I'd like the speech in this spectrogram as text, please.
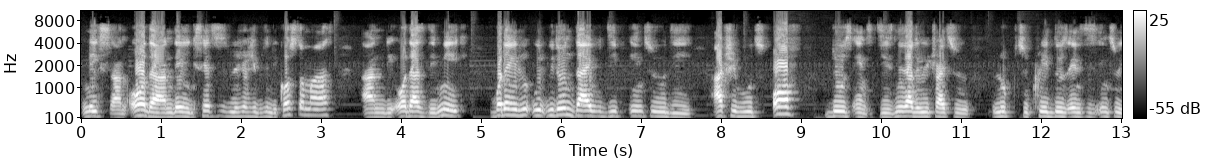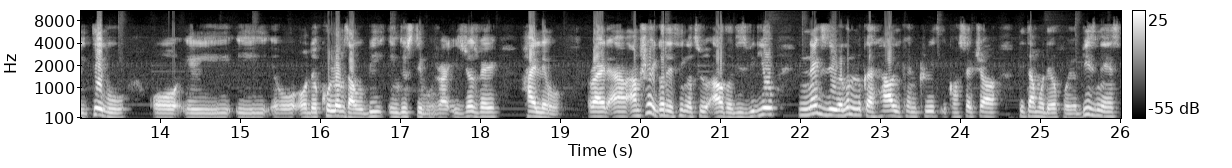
makes an order and then you set this relationship between the customers and the orders they make. But then we, we don't dive deep into the attributes of those entities. Neither do we try to look to create those entities into a table or a, a or, or the columns that will be in those tables right? It's just very high level right? Uh, i'm sure you got a thing or two out of this video. Next day we're going to look at how you can create a conceptual data model for your business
